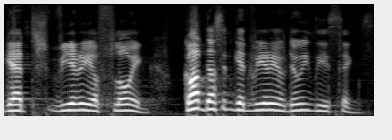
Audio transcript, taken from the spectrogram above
get weary of flowing. God doesn't get weary of doing these things.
